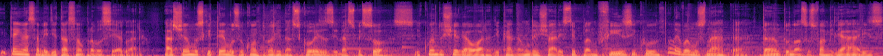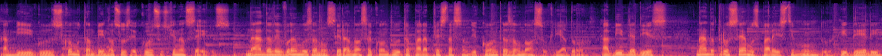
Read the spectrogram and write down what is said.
e tenho essa meditação para você agora. Achamos que temos o controle das coisas e das pessoas, e quando chega a hora de cada um deixar este plano físico, não levamos nada, tanto nossos familiares, amigos, como também nossos recursos financeiros. Nada levamos a não ser a nossa conduta para a prestação de contas ao nosso Criador. A Bíblia diz: Nada trouxemos para este mundo e dele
